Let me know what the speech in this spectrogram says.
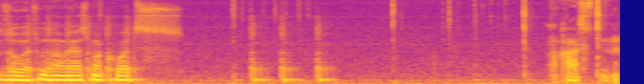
So, jetzt müssen wir erstmal kurz rasten.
